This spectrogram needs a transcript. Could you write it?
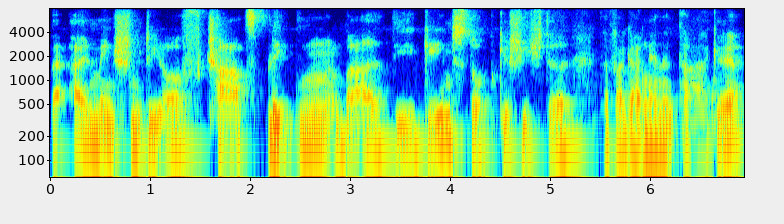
bei allen Menschen, die auf Charts blicken, war die GameStop-Geschichte der vergangenen Tage.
